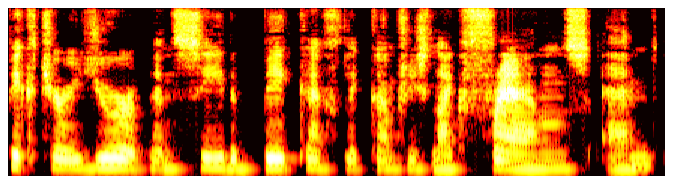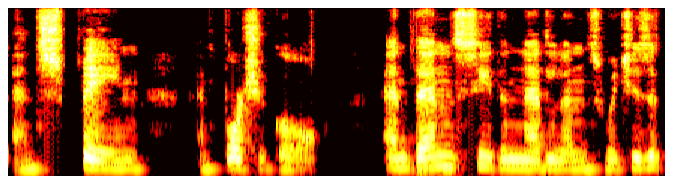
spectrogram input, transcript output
picture Europe and see the big Catholic countries like France and, and Spain and Portugal, and then mm-hmm. see the Netherlands, which is a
